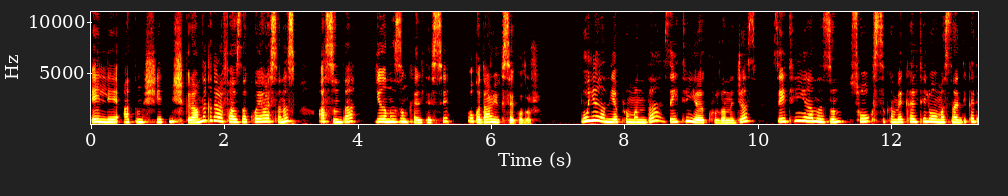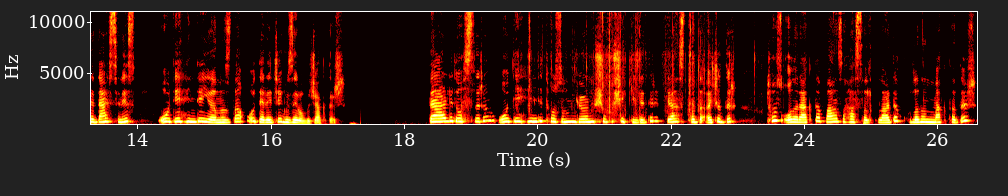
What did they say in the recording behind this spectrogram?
50, 60, 70 gram ne kadar fazla koyarsanız aslında yağınızın kalitesi o kadar yüksek olur. Bu yağın yapımında zeytinyağı kullanacağız. Zeytinyağınızın soğuk sıkım ve kaliteli olmasına dikkat ederseniz o hindi yağınız da o derece güzel olacaktır. Değerli dostlarım, o hindi tozunun görünüşü bu şekildedir. Biraz tadı acıdır. Toz olarak da bazı hastalıklarda kullanılmaktadır.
